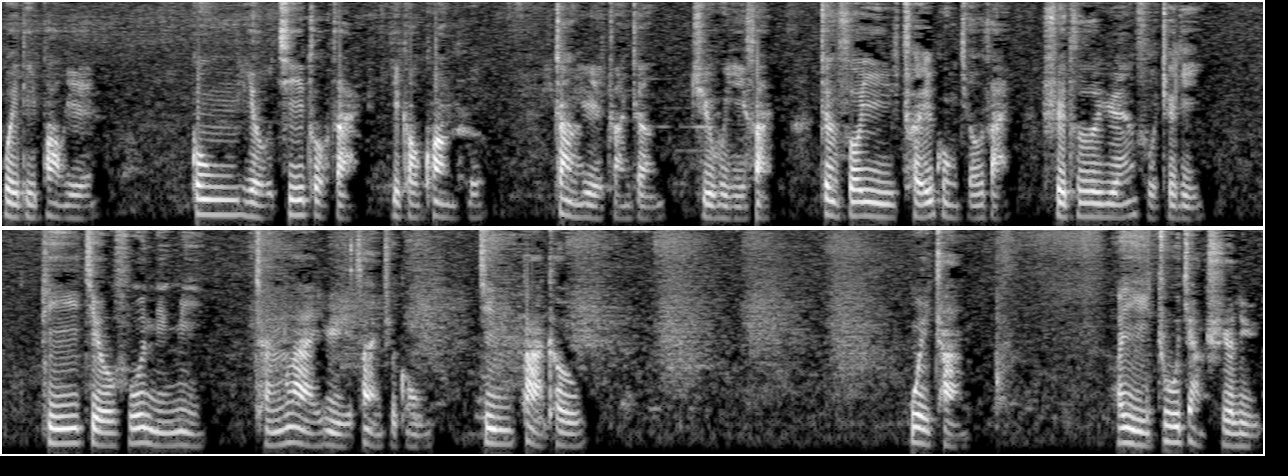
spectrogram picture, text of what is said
魏帝报曰：“公有机作在，以告匡和，仗月专政，居无一犯。正所以垂拱九载，始自元辅之力，披九服凝密，承赖与赞之功。今大寇未尝，而以诸将失旅，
